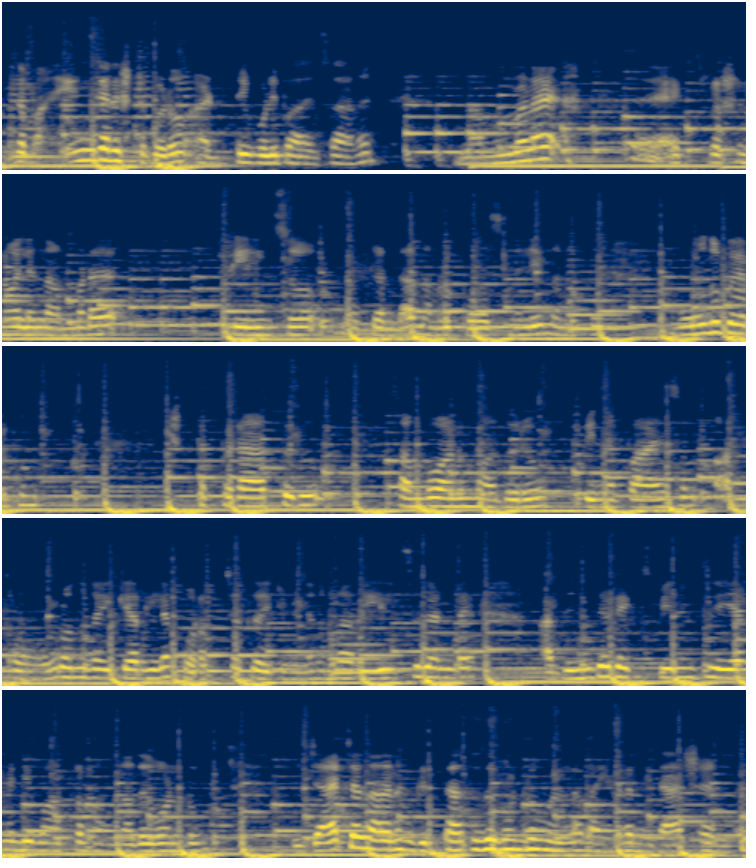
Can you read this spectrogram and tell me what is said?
ഒക്കെ ഭയങ്കര ഇഷ്ടപ്പെടും. അടിപൊളി പായസമാണ്. നമ്മളെ എക്സ്പ്രഷനോ അല്ലെങ്കിൽ നമ്മുടെ ഫീലിങ്സോ നോക്കണ്ട നമ്മൾ പേഴ്സണലി നമുക്ക് മൂന്ന് പേർക്കും ഇഷ്ടപ്പെടാത്തൊരു സംഭവമാണ് മധുരവും. പിന്നെ പായസം അത്ര ഓറൊന്നും കഴിക്കാറില്ല. കുറച്ചൊക്കെ കഴിക്കും. പിന്നെ നമ്മൾ റീൽസ് കണ്ട് അതിന്റെ ഒരു എക്സ്പീരിയൻസ് ചെയ്യാൻ വേണ്ടി മാത്രം വന്നത് കൊണ്ടും വിചാരിച്ച സാധനം കിട്ടാത്തത് കൊണ്ടുമുള്ള ഭയങ്കര നിരാശയുണ്ട്.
